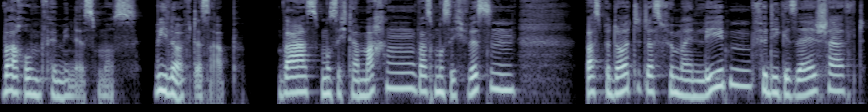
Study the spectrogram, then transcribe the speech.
Warum Feminismus? Wie läuft das ab? Was muss ich da machen? Was muss ich wissen? Was bedeutet das für mein Leben, für die Gesellschaft?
